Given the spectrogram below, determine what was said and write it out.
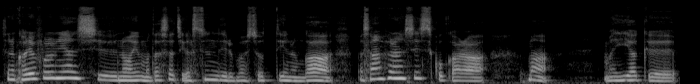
そのカリフォルニア州の今私たちが住んでる場所っていうのが、まあ、サンフランシスコから、まあ、まあ約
